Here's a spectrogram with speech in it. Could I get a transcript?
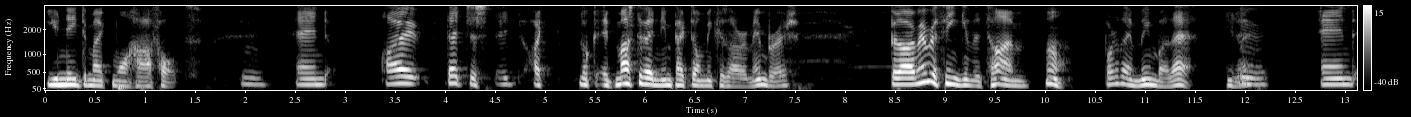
You need to make more half halts." Mm. And I that just it, I look. It must have had an impact on me because I remember it. But I remember thinking at the time, "Oh, what do they mean by that?" You know. Mm. And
